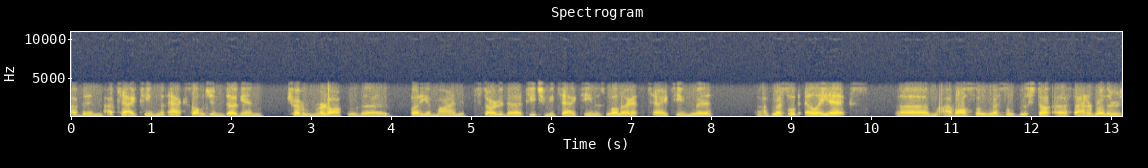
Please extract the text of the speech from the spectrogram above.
I've been a tag team with Hacksaw Jim Duggan. Trevor Murdoch was a buddy of mine that started uh, teaching me tag team as well that I got to tag team with. I've wrestled LAX. Um, I've also wrestled the St- uh, Steiner Brothers.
